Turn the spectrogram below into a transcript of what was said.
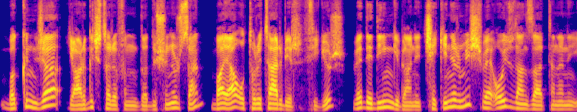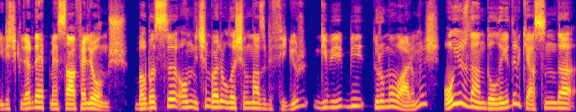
bakınca yargıç tarafını da düşünürsen bayağı otoriter bir figür ve dediğin gibi hani çekinirmiş ve o yüzden zaten hani ilişkileri de hep mesafeli olmuş. Babası onun için böyle ulaşılmaz bir figür gibi bir durumu varmış. O yüzden dolayıdır ki aslında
